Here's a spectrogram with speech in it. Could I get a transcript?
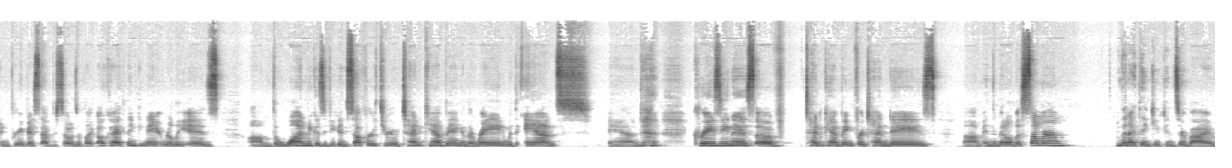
in previous episodes, of like, okay, I think Nate really is um, the one because if you can suffer through tent camping in the rain with ants and craziness of tent camping for 10 days um, in the middle of the summer, then I think you can survive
